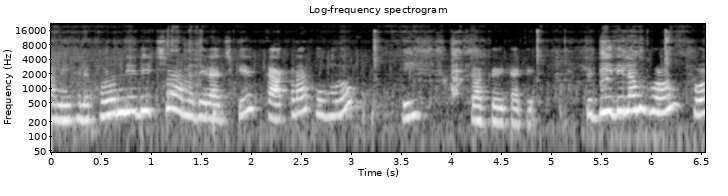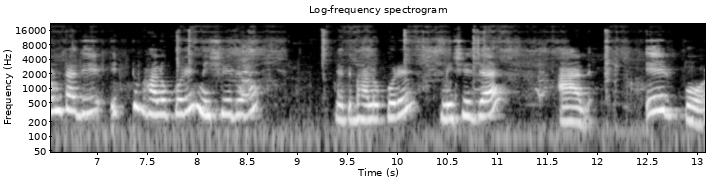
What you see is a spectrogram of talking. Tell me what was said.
আমি এখানে ফোড়ন দিয়ে দিচ্ছি আমাদের আজকে কাঁকড়া, কুমড়ো এই তরকারিটাকে। তো দিয়ে দিলাম ফোড়ন। ফোড়নটা দিয়ে একটু ভালো করে মিশিয়ে দেব, যাতে ভালো করে মিশে যায়। আর এরপর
